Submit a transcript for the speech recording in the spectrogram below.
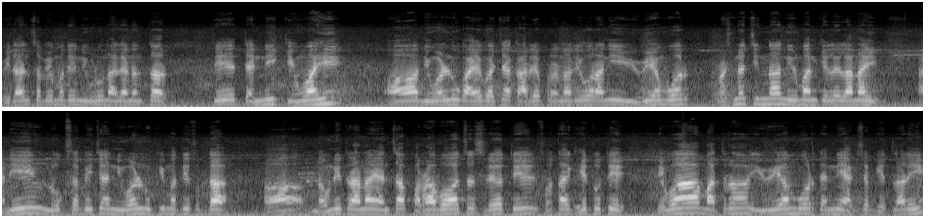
विधानसभेमध्ये निवडून आल्यानंतर ते त्यांनी केव्हाही निवडणूक आयोगाच्या कार्यप्रणालीवर आणि ई व्ही एमवर प्रश्नचिन्ह निर्माण केलेला नाही. आणि लोकसभेच्या निवडणुकीमध्ये सुद्धा नवनीत राणा यांचा पराभवाचं श्रेय ते स्वतः घेत होते तेव्हा मात्र ई व्ही एमवर त्यांनी ॲक्सेप्ट घेतला नाही.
